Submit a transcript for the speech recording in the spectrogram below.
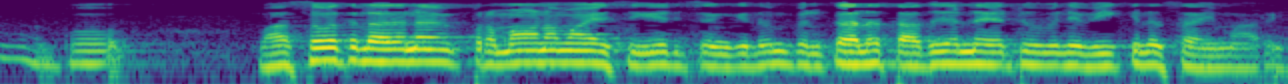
അപ്പോൾ വാസ്തവത്തിൽ അതിനെ പ്രമാണമായി സ്വീകരിച്ചെങ്കിലും പിൽക്കാലത്ത് അത് തന്നെ ഏറ്റവും വലിയ വീക്ക്നെസ്സായി മാറി.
